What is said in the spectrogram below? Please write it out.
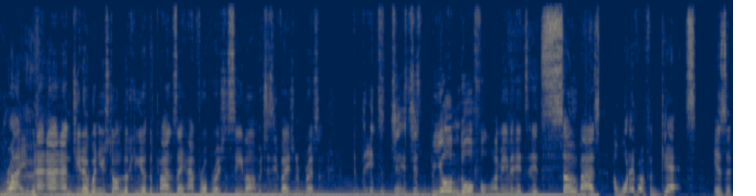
Right, and, and you know when you start looking at the plans they had for Operation Sea Lion, which is the invasion of Britain, it's it's just beyond awful. I mean, it's it's so bad. And what everyone forgets is that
